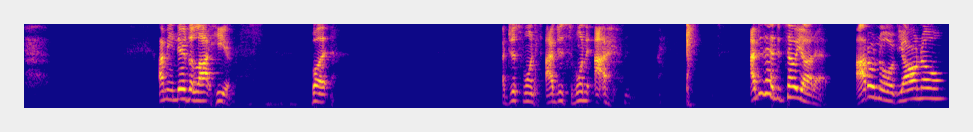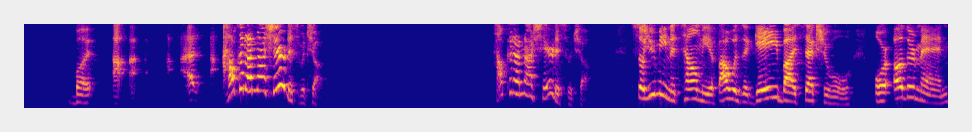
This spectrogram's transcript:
I mean, there's a lot here, but I just want I just wanted I I just had to tell y'all that. I don't know if y'all know, but I, I, I how could I not share this with y'all? How could I not share this with y'all? So you mean to tell me if I was a gay bisexual or other man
